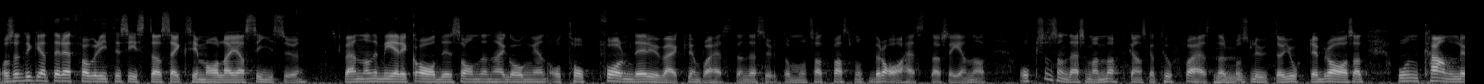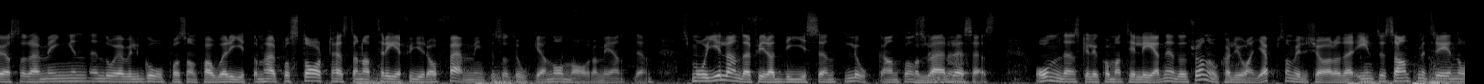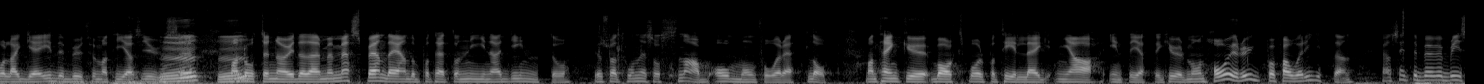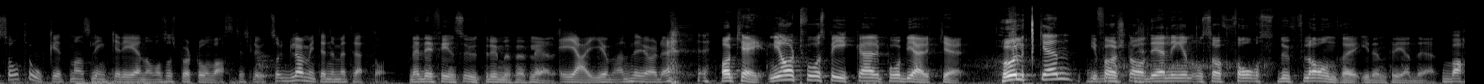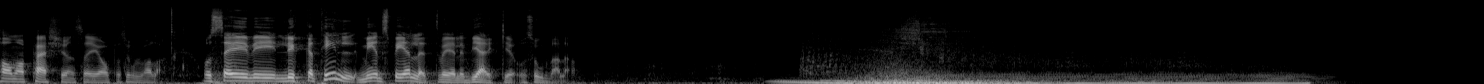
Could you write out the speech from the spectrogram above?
Och sen tycker jag att det är rätt favorit till sista, sex Himalaya Sisu. Spännande med Erik Adelsson den här gången och toppform det är det ju verkligen på hästen dessutom. Hon satt fast mot bra hästar senast. Också sån där som har mött ganska tuffa hästar Mm. på slutet och gjort det bra. Så att hon kan lösa det här, men ingen ändå jag vill gå på som favorit. De här på start, hästarna 3, 4 och 5, inte så tokiga någon av dem egentligen. Smågillar den där fyra Decent Look, Anton Sverres häst. Om den skulle komma till ledningen, då tror jag nog Carl-Johan Jeppsson vill köra där. Intressant med tre Nola Gay, debut för Mattias Djuse. Mm, Man låter nöjda där, men mest spänd är jag ändå på 13 Nina Ginto. Just för att hon är så snabb om hon får rätt lopp. Man tänker ju bakspår på tillägg, ja, inte jättekul, men hon har ju rygg på favoriten. Kanske inte behöver bli så tokigt man slinker igenom och så spurtar hon vass till slut. Så glöm inte nummer 13. Men det finns utrymme för fler. Jajamän, det gör det. Okej, ni har två spikar på Bjerke. Hulken i första avdelningen och så Force du Flandre i den tredje. Bahama Passion säger jag på Solvalla. Och säger vi lycka till med spelet vad gäller Bjerke och Solvalla.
